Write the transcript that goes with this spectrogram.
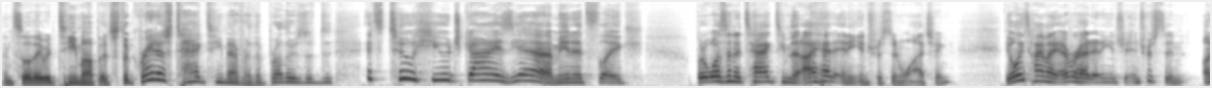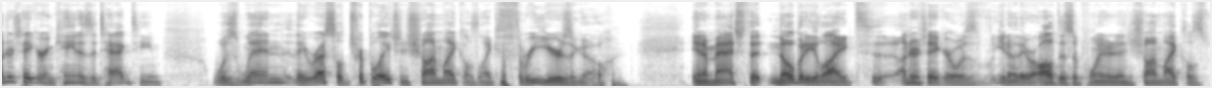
and so they would team up. It's the greatest tag team ever. The brothers of. D- it's two huge guys. Yeah, I mean, it's like, but it wasn't a tag team that I had any interest in watching. The only time I ever had any interest in Undertaker and Kane as a tag team was when they wrestled Triple H and Shawn Michaels like three years ago in a match that nobody liked. Undertaker was, you know, they were all disappointed, and Shawn Michaels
